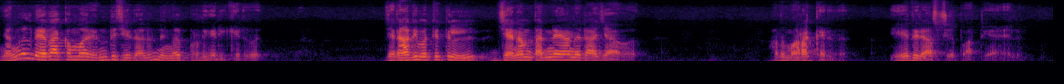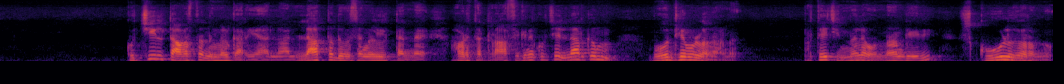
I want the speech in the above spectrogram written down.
ഞങ്ങൾ നേതാക്കന്മാർ എന്ത് ചെയ്താലും നിങ്ങൾ പ്രതികരിക്കരുത്. ജനാധിപത്യത്തിൽ ജനം തന്നെയാണ് രാജാവ്. അത് മറക്കരുത്. ഏത് രാഷ്ട്രീയ പാർട്ടിയായാലും. കൊച്ചിയിലത്തെ അവസ്ഥ നിങ്ങൾക്കറിയാമല്ലോ. അല്ലാത്ത ദിവസങ്ങളിൽ തന്നെ അവിടുത്തെ ട്രാഫിക്കിനെ കുറിച്ച് എല്ലാവർക്കും ബോധ്യമുള്ളതാണ്. പ്രത്യേകിച്ച് ഇന്നലെ ഒന്നാം തീയതി സ്കൂൾ തുറന്നു.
